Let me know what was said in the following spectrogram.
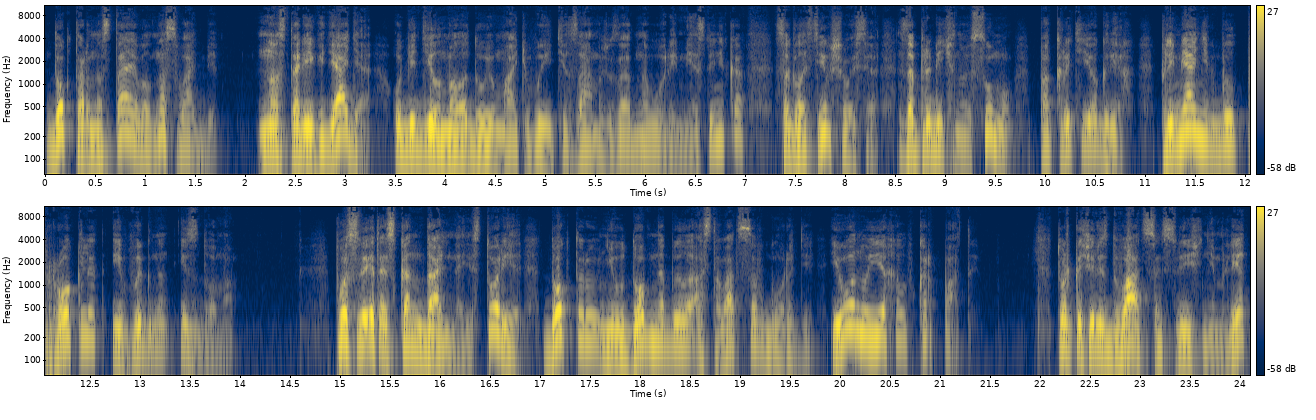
Доктор настаивал на свадьбе. Но старик-дядя убедил молодую мать выйти замуж за одного ремесленника, согласившегося за приличную сумму покрыть ее грех. Племянник был проклят и выгнан из дома. После этой скандальной истории доктору неудобно было оставаться в городе, и он уехал в Карпаты. Только через двадцать с лишним лет,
